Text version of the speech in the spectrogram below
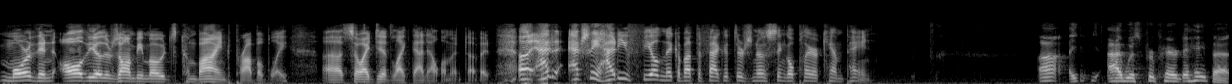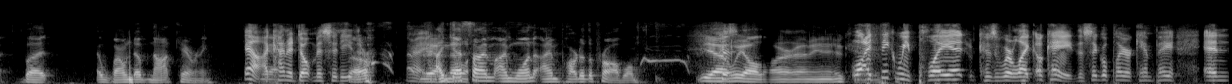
more than all the other zombie modes combined, probably. Uh, so I did like that element of it. Uh, actually, how do you feel, Nick, about the fact that there's no single player campaign? Uh, I, I was prepared to hate that, but I wound up not caring. Yeah, I kind of don't miss it either. So- All right. Yeah. I no guess one- I'm I'm one I'm part of the problem. Yeah, we all are. I mean, who cares? Well, I think we play it because we're like, okay, the single player campaign, and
